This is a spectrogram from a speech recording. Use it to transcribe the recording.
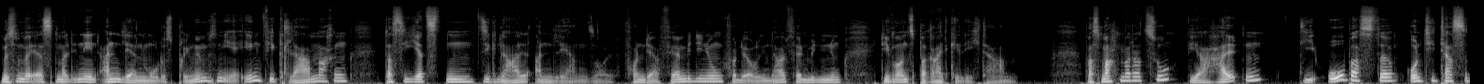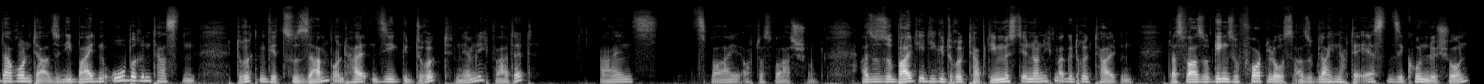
müssen wir erstmal in den Anlernmodus bringen. Wir müssen ihr irgendwie klar machen, dass sie jetzt ein Signal anlernen soll. Von der Fernbedienung, von der Originalfernbedienung, die wir uns bereitgelegt haben. Was machen wir dazu? Wir halten die oberste und die Taste darunter, also die beiden oberen Tasten, drücken wir zusammen und halten sie gedrückt, nämlich, wartet, 1, zwei, auch das war's schon. Also sobald ihr die gedrückt habt, die müsst ihr noch nicht mal gedrückt halten. Das war so, ging sofort los, also gleich nach der ersten Sekunde schon.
